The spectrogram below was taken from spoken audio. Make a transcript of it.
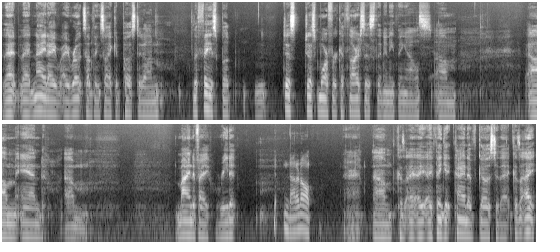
that that night I, I wrote something so I could post it on the Facebook, just just more for catharsis than anything else. Um, um, and um, mind if I read it? Not at all. All right, because I, I I think it kind of goes to that because I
